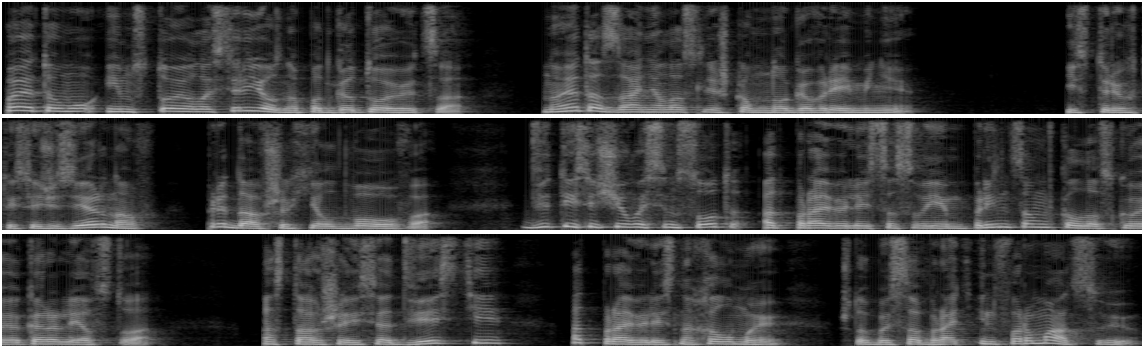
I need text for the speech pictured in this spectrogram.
Поэтому им стоило серьезно подготовиться, но это заняло слишком много времени. Из 3000 зернов, предавших Елдвоуфа, 2800 отправились со своим принцем в колдовское королевство. Оставшиеся 200 отправились на холмы, чтобы собрать информацию.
